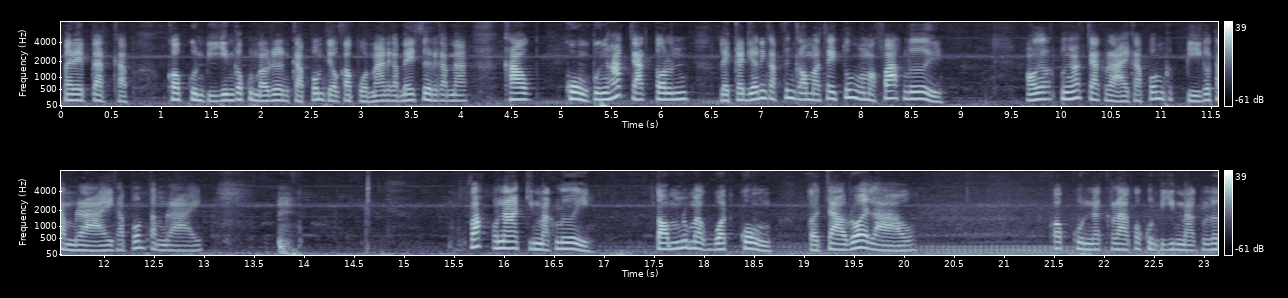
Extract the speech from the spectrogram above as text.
ไม่ได้ปลัดครับขอบคุณปียินขอบคุณเบาเรือนกับป้มเตียวกับปวดมานะครับในเสื้อนะครับนะข้าวกงปึงฮักจากตอนเหล็กกระเดียวนี่ครับซึ่งเอามาใส่ตุ้งเอามาฟากเลยเอาปึงฮักจากรายครับป้มปีก็ทำลายครับป้มทำลายฟักก็น่ากินมากเลย ตอมหรือมาบวชกง ต่อเจ้าร้อยลาวขอบคุณนะครับขอบคุณไปกินหมักเล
